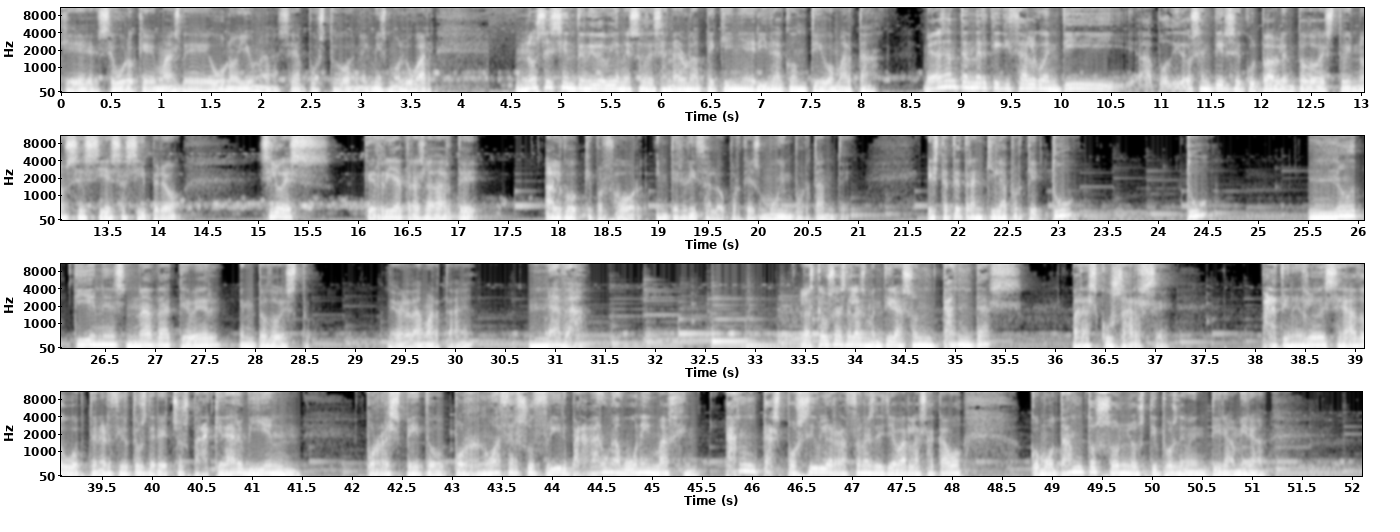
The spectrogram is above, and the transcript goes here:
que seguro que más de uno y una se ha puesto en el mismo lugar. No sé si he entendido bien eso de sanar una pequeña herida contigo, Marta. Me das a entender que quizá algo en ti ha podido sentirse culpable en todo esto y no sé si es así, pero si lo es, querría trasladarte algo que por favor interiorízalo porque es muy importante. Estate tranquila porque tú, tú, no tienes nada que ver en todo esto. De verdad, Marta, ¿eh? Nada. Las causas de las mentiras son tantas para excusarse, para tenerlo deseado u obtener ciertos derechos, para quedar bien, por respeto, por no hacer sufrir, para dar una buena imagen. Tantas posibles razones de llevarlas a cabo como tantos son los tipos de mentira. Mira,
